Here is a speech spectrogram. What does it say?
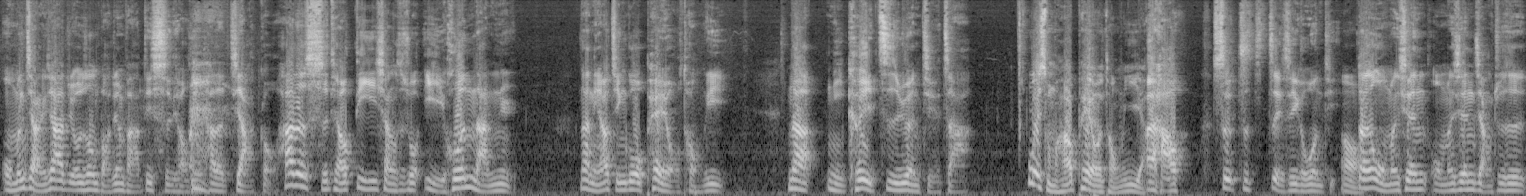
我们讲一下《有种保健法》第十条它的架构。它的十条第一项是说，已婚男女，那你要经过配偶同意，那你可以自愿结扎。为什么还要配偶同意啊？哎，好，这这这也是一个问题。哦但是我们先我们先讲，就是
